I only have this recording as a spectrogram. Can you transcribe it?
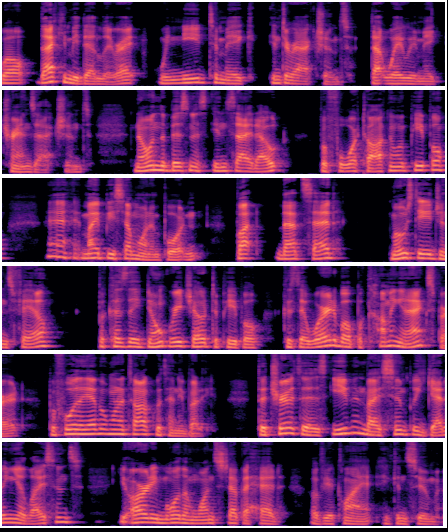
Well, that can be deadly, right? We need to make interactions. That way we make transactions. Knowing the business inside out before talking with people, eh, it might be somewhat important. But that said, most agents fail because they don't reach out to people because they're worried about becoming an expert before they ever want to talk with anybody. The truth is, even by simply getting your license, you're already more than one step ahead of your client and consumer.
